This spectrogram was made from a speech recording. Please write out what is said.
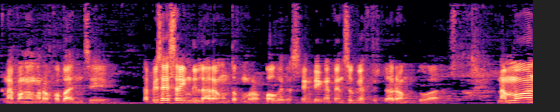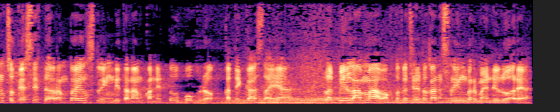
Kenapa nggak ngerokok banci? Tapi saya sering dilarang untuk merokok gitu. Sering diingetin sugestif dari orang tua. Namun sugestif dari orang tua yang sering ditanamkan itu bobrok ketika saya lebih lama waktu kecil itu kan sering bermain di luar ya.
